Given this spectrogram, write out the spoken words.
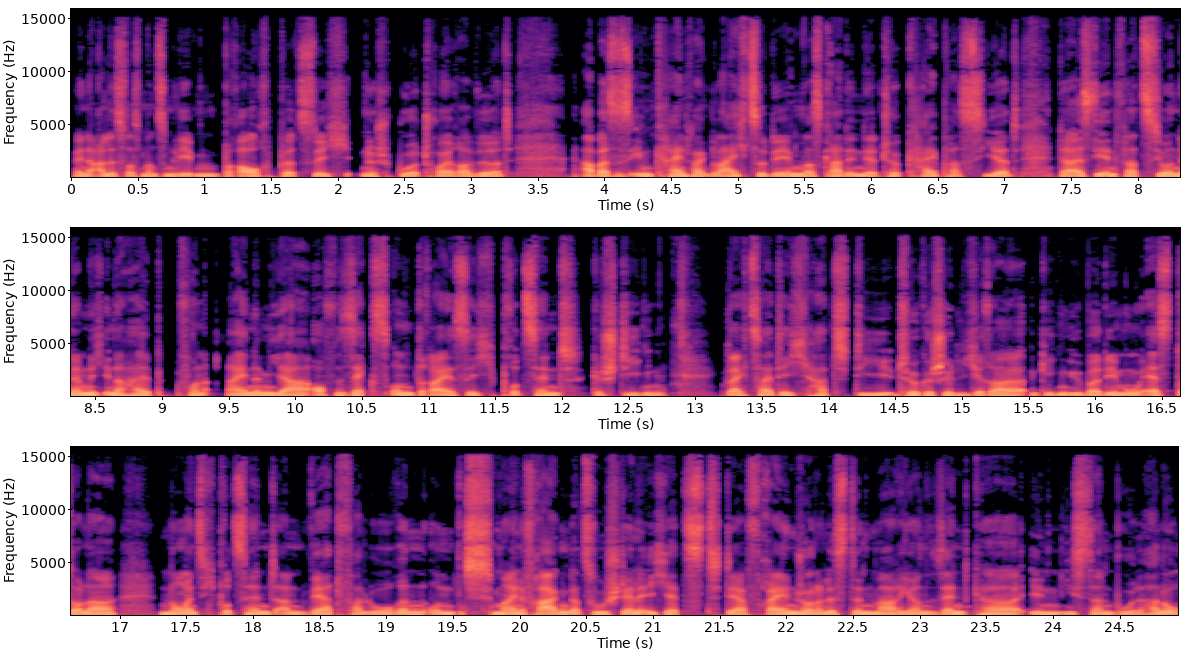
wenn alles, was man zum Leben braucht, plötzlich eine Spur teurer wird. Aber es ist eben kein Vergleich zu dem, was gerade in der Türkei passiert. Da ist die Inflation nämlich innerhalb von einem Jahr auf 36 Prozent gestiegen. Gleichzeitig hat die türkische Lira gegenüber dem US-Dollar 90 Prozent an Wert verloren. Und meine Fragen dazu stelle ich jetzt der freien Journalistin Marion Sendka in Istanbul. Hallo.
